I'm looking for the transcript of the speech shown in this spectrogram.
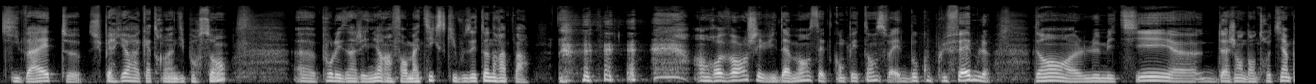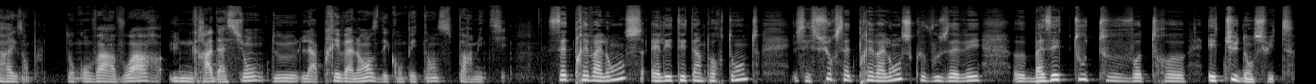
qui va être supérieure à 90% pour les ingénieurs informatiques, ce qui vous étonnera pas. en revanche, évidemment, cette compétence va être beaucoup plus faible dans le métier d'agent d'entretien, par exemple. Donc, on va avoir une gradation de la prévalence des compétences par métier. Cette prévalence, elle était importante. C'est sur cette prévalence que vous avez euh, basé toute votre euh, étude ensuite.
